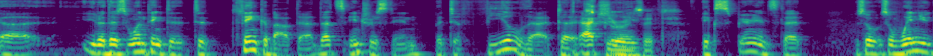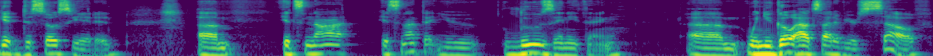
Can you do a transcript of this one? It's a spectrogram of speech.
uh, you know there's one thing to to think about that. That's interesting. But to feel that to experience actually it. experience that. So so when you get dissociated um, it's not it's not that you lose anything um, when you go outside of yourself,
